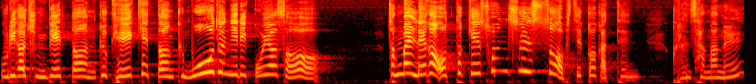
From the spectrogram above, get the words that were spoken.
우리가 준비했던 그 계획했던 그 모든 일이 꼬여서 정말 내가 어떻게 손 쓸 수 없을 것 같은 그런 상황을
